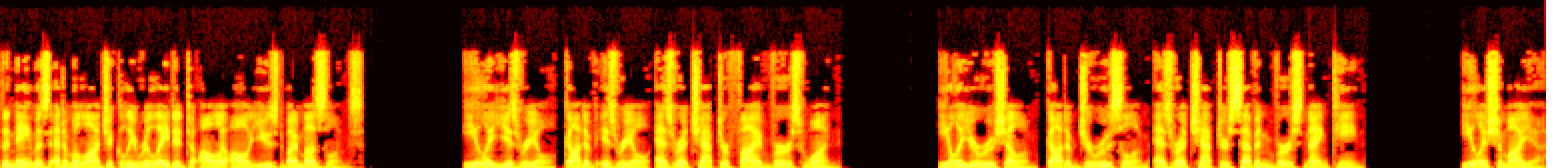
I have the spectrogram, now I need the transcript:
The name is etymologically related to Allah al used by Muslims. Elah Yisrael, God of Israel Ezra chapter 5 verse 1 Elah Yerushalayim, God of Jerusalem Ezra chapter 7 verse 19 Elah Shemaya,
